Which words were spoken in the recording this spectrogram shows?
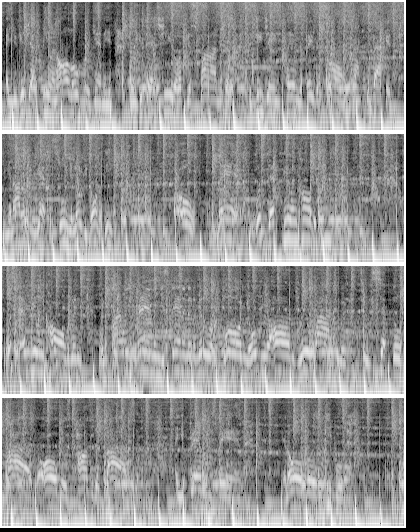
And you get that feeling all over again, and you, and you get that chill up your spine because the DJ's playing your favorite song back to back, and, and you're not in yet, but soon you know you're gonna be. Oh man, what's that feeling called again? What's that feeling called when when finally you're in and you're standing in the middle of the floor and you open your arms real wide to, to accept those vibes, all those positive vibes, and your family's there, and all those people that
